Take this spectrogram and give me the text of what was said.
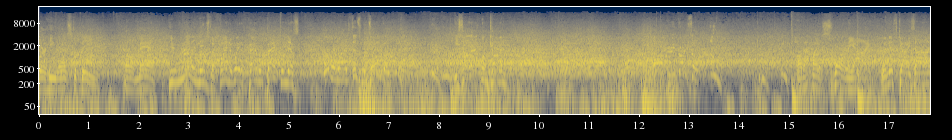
where he wants to be. Oh, man. He really needs to find a way to battle back from this. Otherwise, this one's over. He saw that one coming. Oh, reversal. Oh. oh, that might have swollen the eye. When this guy's on,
